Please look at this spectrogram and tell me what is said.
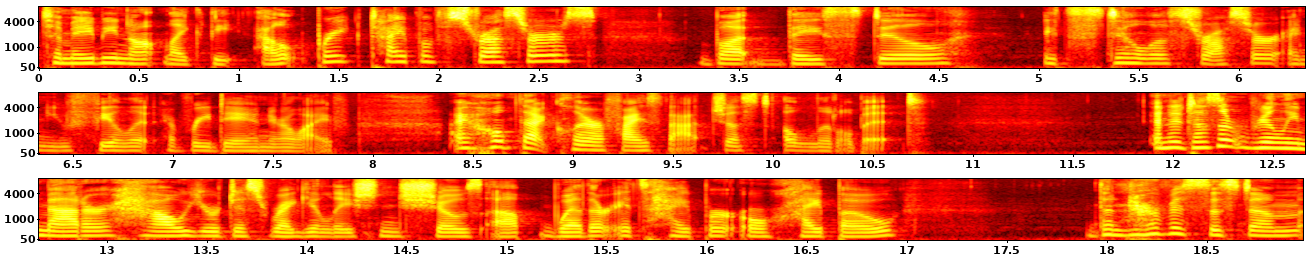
to maybe not like the outbreak type of stressors, but they still, it's still a stressor and you feel it every day in your life. I hope that clarifies that just a little bit. And it doesn't really matter how your dysregulation shows up, whether it's hyper or hypo, the nervous system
